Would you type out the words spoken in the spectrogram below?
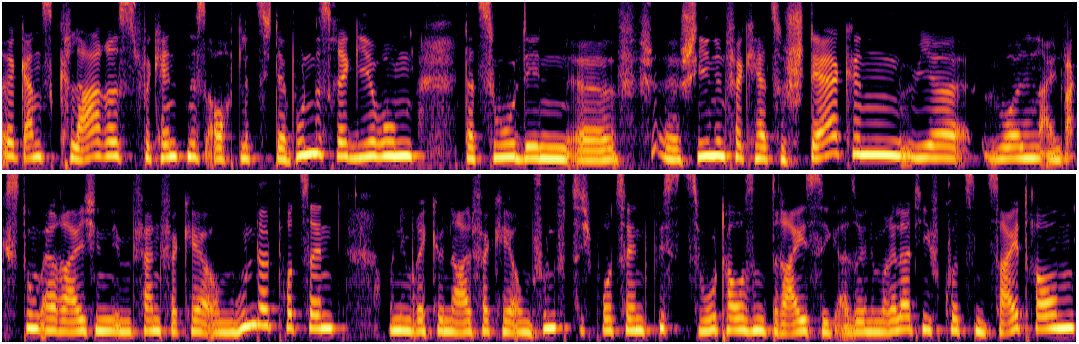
äh, ganz klares Bekenntnis auch letztlich der Bundesregierung dazu, den äh, äh, Schienenverkehr zu stärken. Wir wollen ein Wachstum erreichen im Fernverkehr um 100 Prozent und im Regionalverkehr um 50 Prozent bis 2030, also in einem relativ kurzen Zeitraum.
